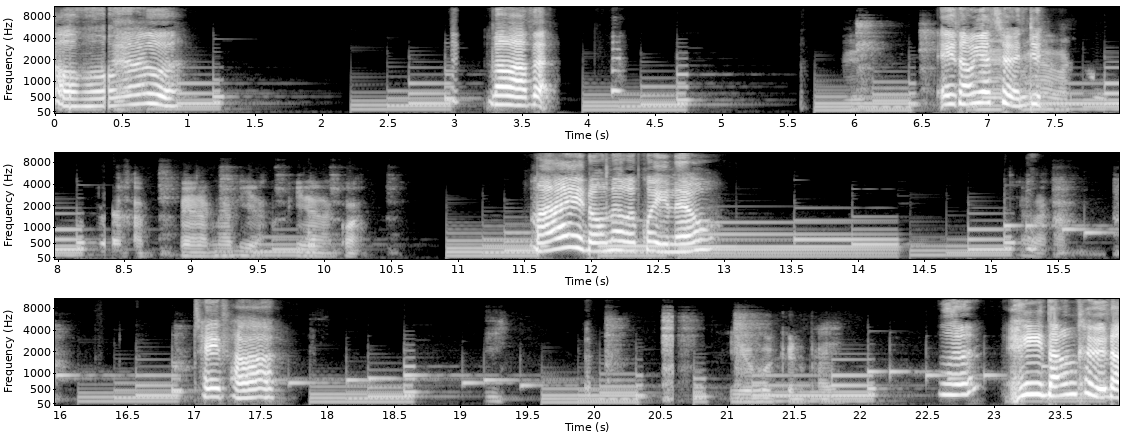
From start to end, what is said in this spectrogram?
อ๋อเออน่ารักอะพี่เอ้ยน้องอย่าเฉินจิไม่น่ารักเหรอครับไม่น่ารักหน้าพี่หรอกพี่น่ารักกว่าไม่น้องน่ารักกว่าอยู่แล้วใช่ไหมครับใช่ค่ะพี่ก็พูดเกินไปเฮ้ยดังคือน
